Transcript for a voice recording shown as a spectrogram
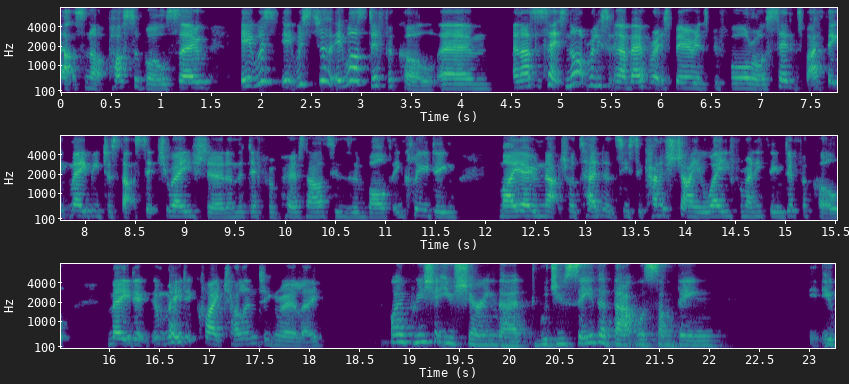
that's not possible. So it was it was just it was difficult. Um, and as I say, it's not really something I've ever experienced before or since, but I think maybe just that situation and the different personalities involved, including my own natural tendencies to kind of shy away from anything difficult, made it made it quite challenging, really. Well, I appreciate you sharing that. Would you say that that was something? It,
